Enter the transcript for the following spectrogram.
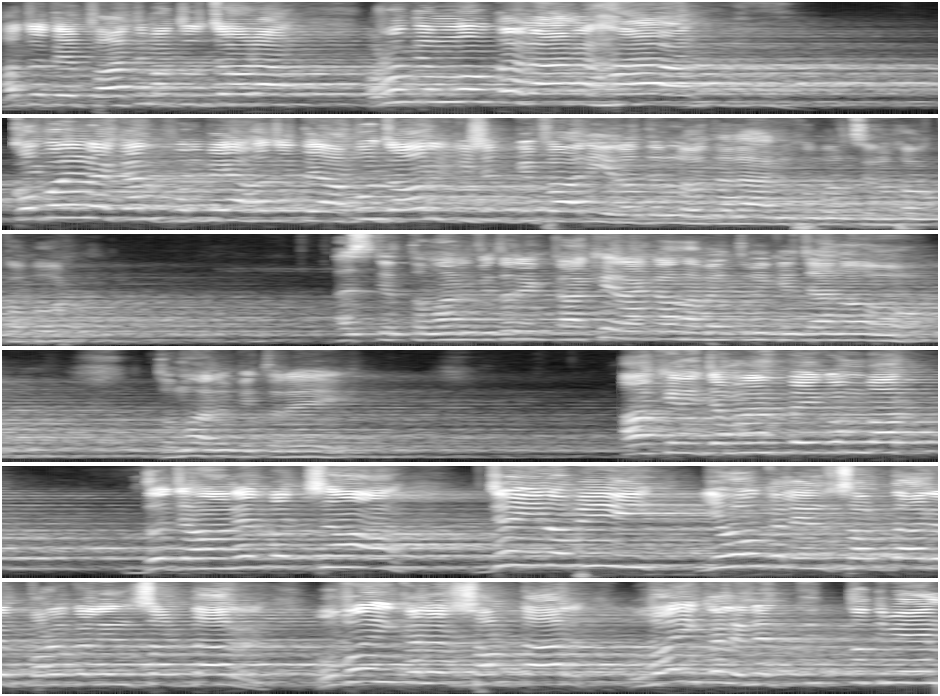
হজরতে ফাতিমাতুজ্জোহরা রাদিয়াল্লাহু তাআলা আনহা কবরে রাখার পূর্বে হজরতে আবু জর কিসব গিফারি রাদিয়াল্লাহু তাআলা আনহু বলছেন হ কবর, আজকে তোমার ভিতরে কাকে রাখা হবে তুমি কি জানো? তোমার ভিতরে আখিরি জামানের পেগম্বর দুজাহানের বাচ্চা, যেই নবী ইহকালীন সর্দার, পরকালীন সর্দার, উভয়কালের সর্দার, উভয়কালে নেতৃত্ব দিবেন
